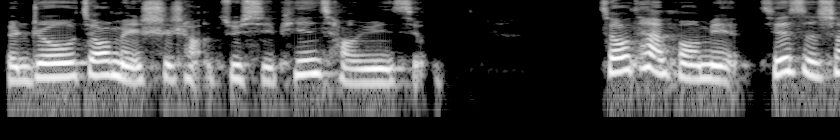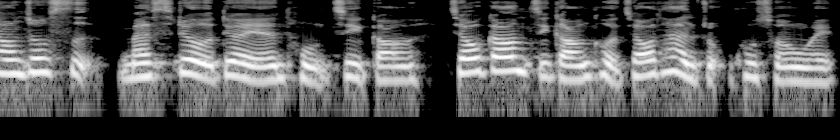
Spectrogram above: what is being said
本周焦煤市场继续偏强运行。焦炭方面，截止上周四，Mast 六调研统计，钢焦钢及港口焦炭总库存为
